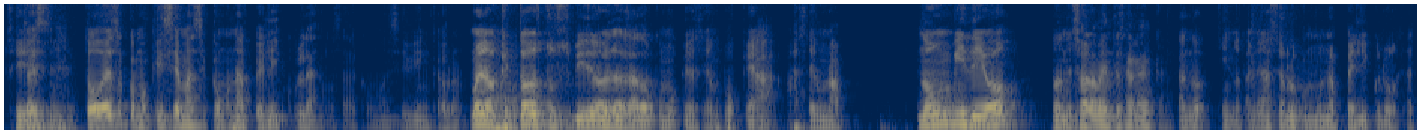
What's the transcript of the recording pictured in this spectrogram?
sí, Entonces, sí. todo eso como que se me hace como una película, o sea, como así bien cabrón. Bueno, que todos tus videos les has dado como que ese enfoque a, hacer una. No un video donde solamente salgan cantando, sino también hacerlo como una película. O sea,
